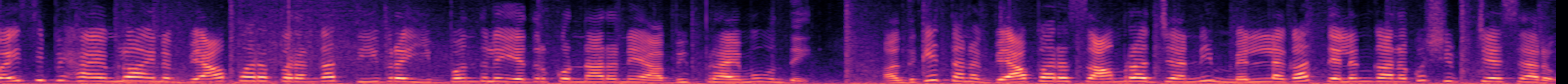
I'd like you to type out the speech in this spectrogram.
వైసీపీ హయాంలో ఆయన వ్యాపారపరంగా తీవ్ర ఇబ్బందులు ఎదుర్కొన్నారనే అభిప్రాయం ఉంది. అందుకే తన వ్యాపార సామ్రాజ్యాన్ని మెల్లగా తెలంగాణకు షిఫ్ట్ చేశారు.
